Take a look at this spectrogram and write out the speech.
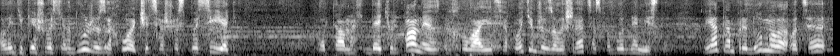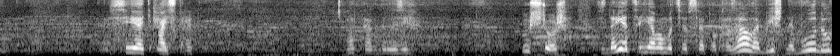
Але тільки щось як дуже захочеться, щось посіяти. От там, де тюльпани ховаються, потім вже залишається свободне місце. Я там придумала оце сіять айстри. От так, друзі. Ну що ж, здається, я вам оце все показала, більш не буду.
